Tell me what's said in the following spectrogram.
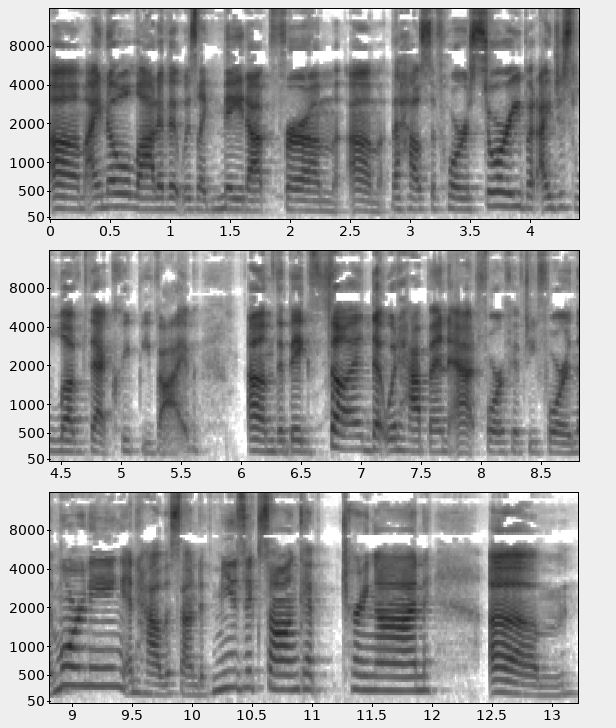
Um, I know a lot of it was like made up from um, the House of Horror story, but I just loved that creepy vibe. Um, the big thud that would happen at 4.54 in the morning and how the Sound of Music song kept turning on. Um,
